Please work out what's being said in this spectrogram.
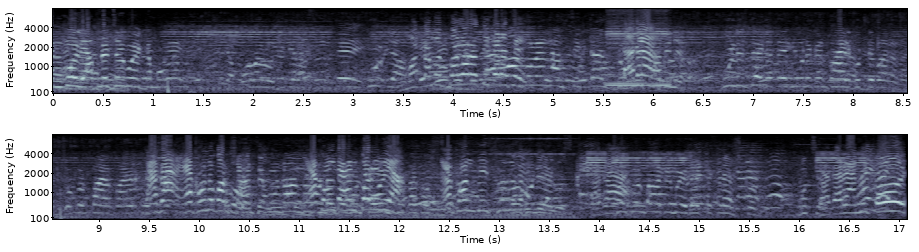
আমি বলি, আপনার যেরকম একটা মতামত বলার অধিকার আছে। মতামত বলার অধিকার আছে। আন্দোলনের নাম সেটা দাদা। পুলিশ এটাতে মনে করেন ফায়ার করতে পারে না। যখন ফায়ার ফায়ার দাদা এখনও করব। এখন দেখেন করি না এখন আমি কই?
